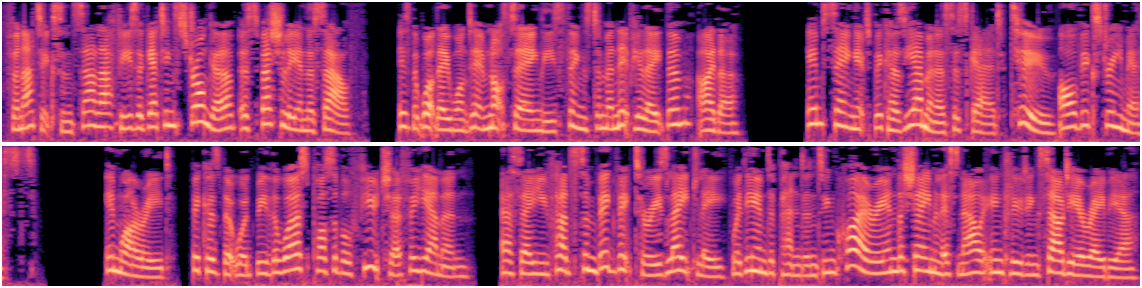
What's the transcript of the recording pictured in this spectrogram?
fanatics and Salafis are getting stronger, especially in the south. Is that what they want? I'm not saying these things to manipulate them, either. I'm saying it because Yemenis are scared, too, of extremists. I'm worried because that would be the worst possible future for Yemen. SA you've had some big victories lately, with the independent inquiry and the shameless now including Saudi Arabia.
